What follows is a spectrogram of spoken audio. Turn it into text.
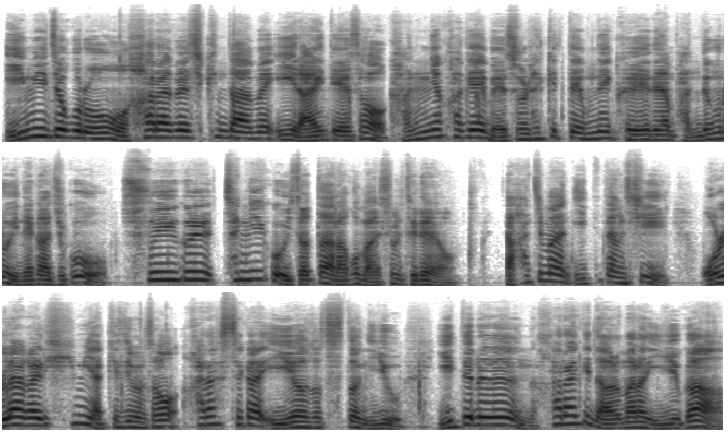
임의적으로 하락을 시킨 다음에 이 라인대에서 강력하게 매수를 했기 때문에 그에 대한 반등으로 인해 가지고 수익을 챙기고 있었다라고 말씀을 드려요. 자, 하지만 이때 당시 올라갈 힘이 약해지면서 하락세가 이어졌었던 이유, 이때는 하락이 나올 만한 이유가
